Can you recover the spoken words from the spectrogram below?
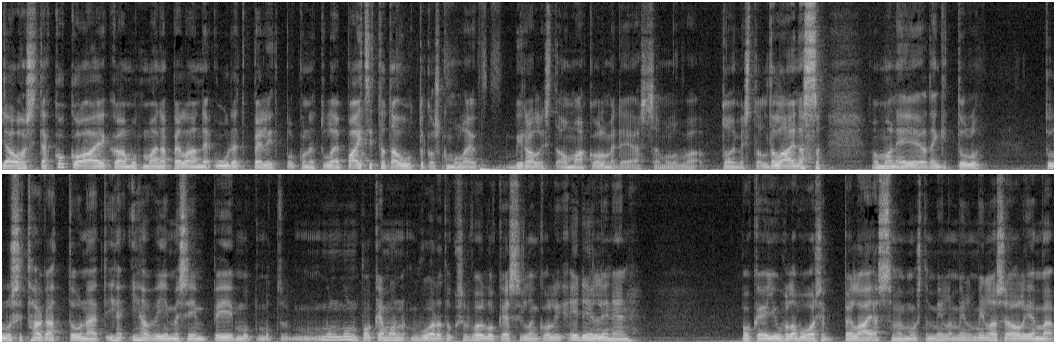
jauha sitä koko aikaa, mutta mä aina pelaan ne uudet pelit, kun ne tulee paitsi tuota uutta, koska mulla ei ole virallista omaa 3DS, mulla on vaan toimistolta lainassa. Oman ei ole jotenkin tullut, tullut sit hakattua näitä ihan, ihan viimeisimpiä, mutta mut mun, mun Pokemon vuodatuksen voi lukea silloin, kun oli edellinen Poke juhlavuosi pelaajassa. Mä muistan milloin, milloin, milloin se oli ja mä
